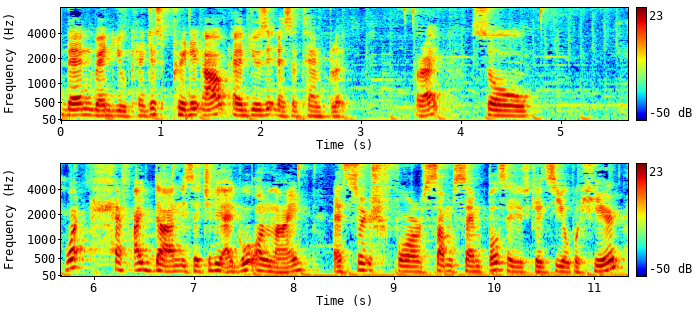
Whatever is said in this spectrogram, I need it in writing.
then when you can just print it out and use it as a template. Alright? So what have I done is actually I go online and search for some samples as you can see over here.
